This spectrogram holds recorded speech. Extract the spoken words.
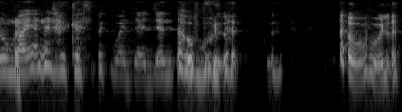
Lumayan ada cashback buat jajan tahu bulat. tahu bulat.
